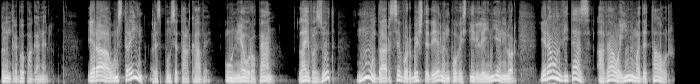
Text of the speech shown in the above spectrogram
îl întrebă Paganel. Era un străin, răspunse Talcave. Un european. L-ai văzut? Nu, dar se vorbește de el în povestirile indienilor. Era un viteaz, avea o inimă de taur.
